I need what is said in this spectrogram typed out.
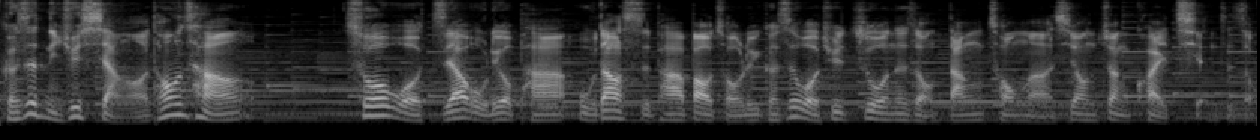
可是你去想哦，通常说我只要五六趴五到十趴报酬率，可是我去做那种当冲啊，希望赚快钱这种。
